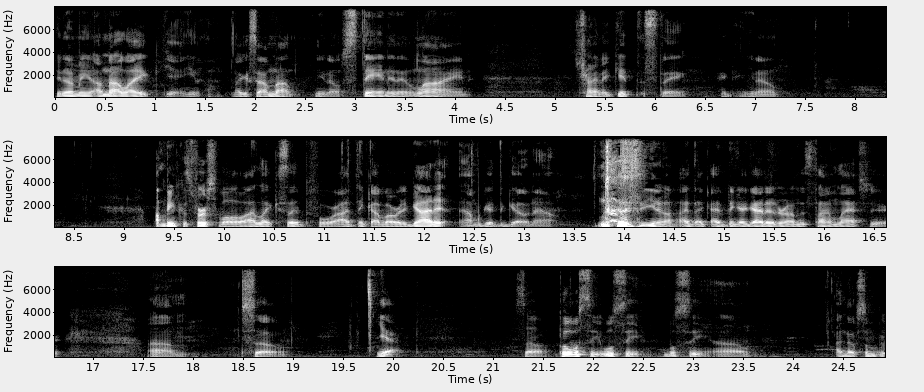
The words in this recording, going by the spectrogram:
You know what I mean? I'm not like, yeah, you know, like I said, I'm not, you know, standing in line trying to get this thing, you know. I mean, because first of all, I like I said before, I think I've already got it. I'm good to go now. you know, I think I think I got it around this time last year. Um, so, yeah. So, but we'll see. We'll see. We'll see. Um, I know some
